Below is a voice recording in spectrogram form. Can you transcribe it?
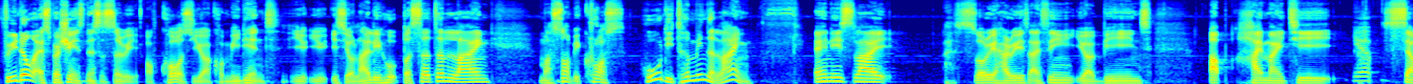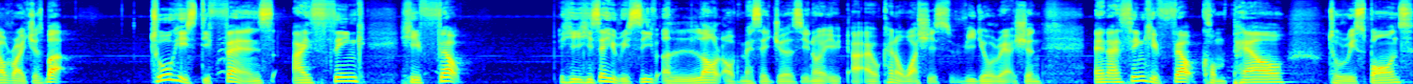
freedom of expression is necessary. Of course, you are a comedian, you, you, it's your livelihood, but certain line must not be crossed. Who determine the line? And it's like, sorry, Harith, I think you are being up high mighty, Yep. self-righteous. But to his defense, I think he felt he, he said he received a lot of messages. You know, I, I kind of watched his video reaction, and I think he felt compelled to respond.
